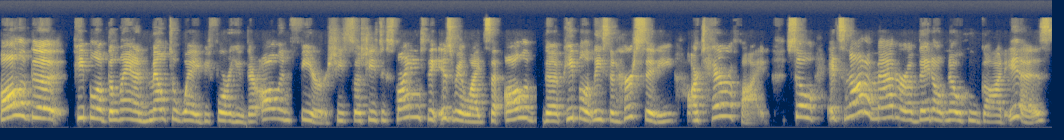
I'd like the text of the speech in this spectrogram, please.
all of the people of the land melt away before you. They're all in fear. She's so she's explaining to the israelites that all of the people at least in her city are terrified. So it's not a matter of they don't know who god is.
